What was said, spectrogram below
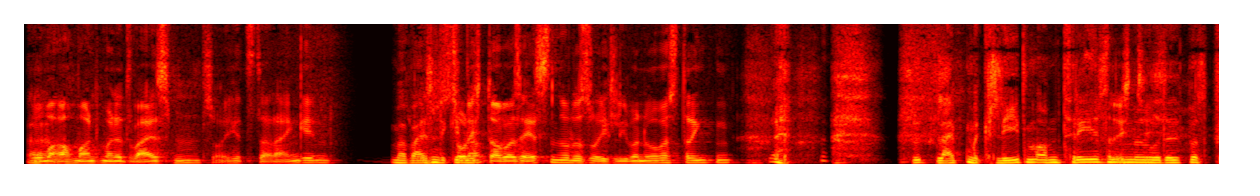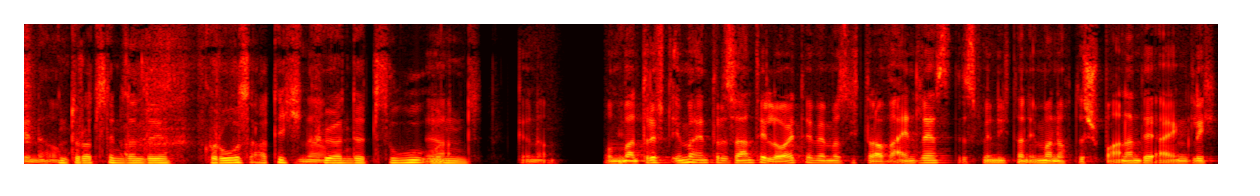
Wo man auch manchmal nicht weiß, hm, soll ich jetzt da reingehen? Man weiß nicht soll genau. ich da was essen oder soll ich lieber nur was trinken? Bleibt man kleben am Tresen Richtig, oder was? genau. Und trotzdem sind die großartig, Genau. gehören dazu Ja. und Genau. Und man trifft immer interessante Leute, wenn man sich darauf einlässt. Das finde ich dann immer noch das Spannende eigentlich.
